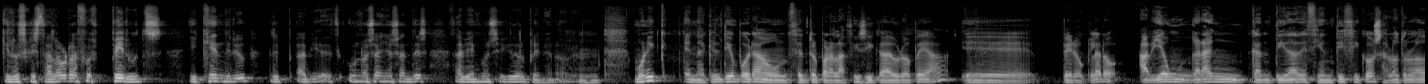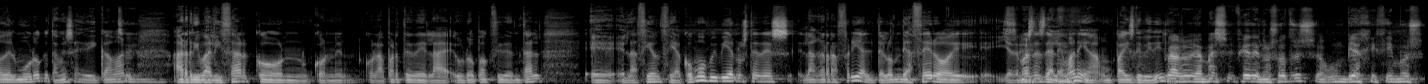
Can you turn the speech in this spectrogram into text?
que los cristalógrafos Perutz y Kendrew, unos años antes, habían conseguido el premio Nobel. Múnich en aquel tiempo era un centro para la física europea, eh, pero claro, había una gran cantidad de científicos al otro lado del muro que también se dedicaban a rivalizar con, con, con, la parte de la Europa occidental eh, en la ciencia. ¿Cómo vivían ustedes la Guerra Fría, el telón de acero y, y además desde Alemania, un país dividido? Claro, y además, fíjate, nosotros algún viaje hicimos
